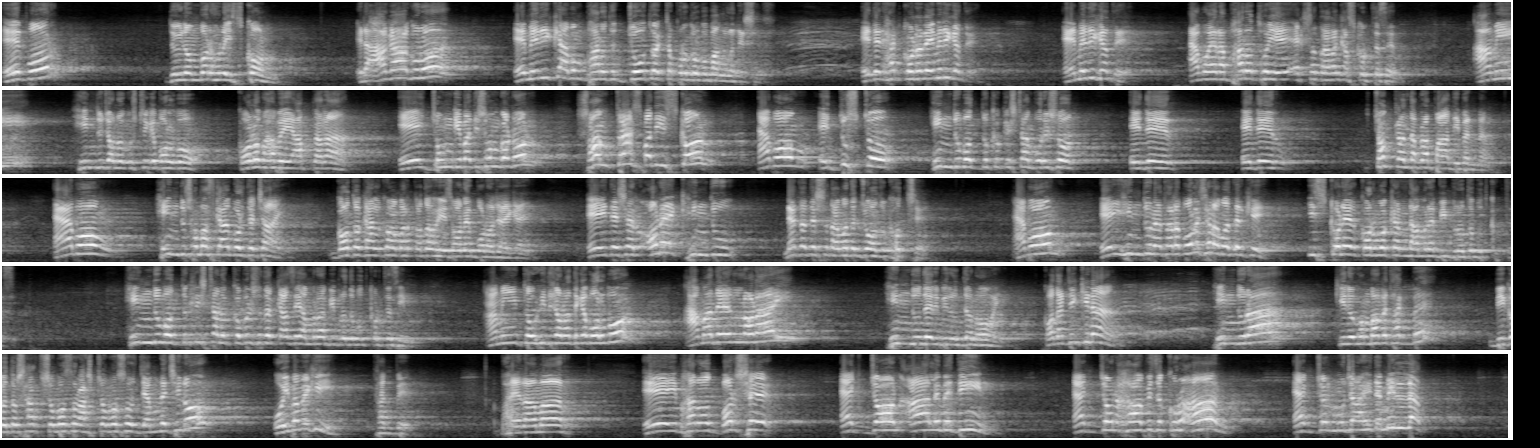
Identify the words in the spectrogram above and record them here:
এরপর দুই নম্বর হলো ইসকন। এটা আগাগোড়া আমেরিকা এবং ভারতের যৌথ একটা প্রকল্প বাংলাদেশের। এদের হেডকোয়ার্টার আমেরিকাতে। আমেরিকাতে। এবং এরা ভারত হয়ে একসাথে তারা কাজ করতেছেন। আমি হিন্দু জনগোষ্ঠীকে বলব কোনোভাবে আপনারা এই জঙ্গিবাদী সংগঠন, সন্ত্রাসবাদী ইস্কন এবং এই দুষ্ট হিন্দু বৌদ্ধ খ্রিস্টান পরিষদ এদের এদের চক্রান্ত আপনারা পা দিবেন না। এবং হিন্দু সমাজকে আমি বলতে চাই। গতকালকে আমার কথা হয়েছে অনেক বড় জায়গায়। এই দেশের অনেক হিন্দু নেতাদের সাথে আমাদের যোগাযোগ হচ্ছে। এবং এই হিন্দু নেতারা বলেছেন আমাদেরকে, ইস্কনের কর্মকাণ্ডে আমরা বিব্রত বোধ করতেছি। হিন্দু বৌদ্ধ খ্রিস্টান ঐক্য পরিষদের কাজে আমরা বিব্রত বোধ করতেছি। আমি তৌহিদ জনতাকে বলব আমাদের লড়াই হিন্দুদের বিরুদ্ধে নয়। কথা ঠিক কিনা? হিন্দুরা কীরকম ভাবে থাকবে? বিগত সাতশো বছর, আটশো বছর যেমনে ছিল, ওইভাবে কি থাকবে? ভাইরা আমার, এই ভারতবর্ষে একজন আলেমে দিন, একজন হাফিজ কোরআন, একজন মুজাহিদে মিল্লাত,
